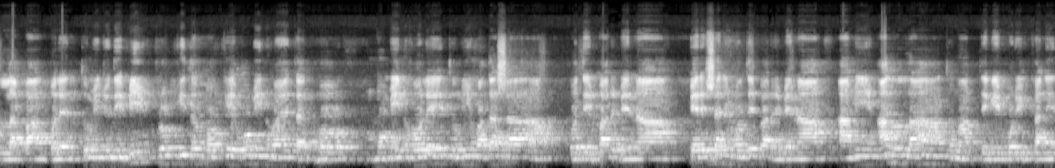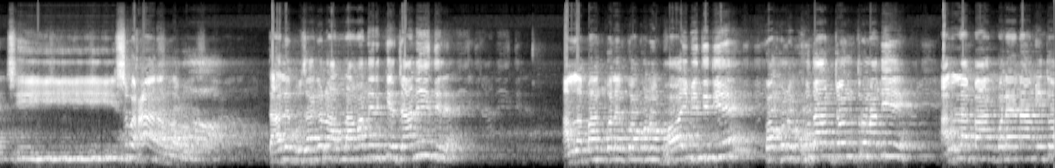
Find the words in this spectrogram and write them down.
আল্লাহ পাক বলেন, তুমি যদি বি- প্রকৃত পক্ষে মুমিন হয়ে থাকো, মুমিন হলে তুমি হতাশা হতে পারবে না, পেরেশানি হতে পারবে না। আমি আল্লাহ তোমার থেকে পরীক্ষা নিচ্ছি। তাহলে বোঝা গেল আল্লাহ আমাদেরকে জানিয়ে দিলেন। আল্লাহ পাক বলেন, কখনো ভয় ভীতি দিয়ে, কখনো ক্ষুধার যন্ত্রণা দিয়ে। আল্লাহ পাক বলেন, আমি তো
